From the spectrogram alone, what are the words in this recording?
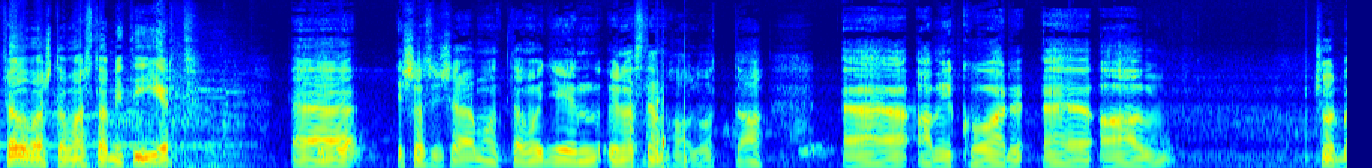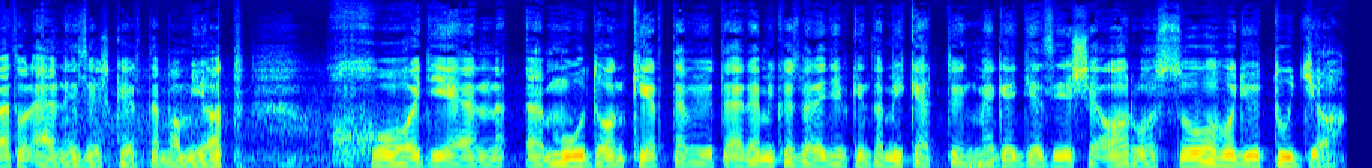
Felolvastam azt, amit írt, és azt is elmondtam, hogy én, ön azt nem hallotta, amikor a csorbától elnézést kértem amiatt, hogy ilyen módon kértem őt erre, miközben egyébként a mi kettőnk megegyezése arról szól, hogy ő tudja,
